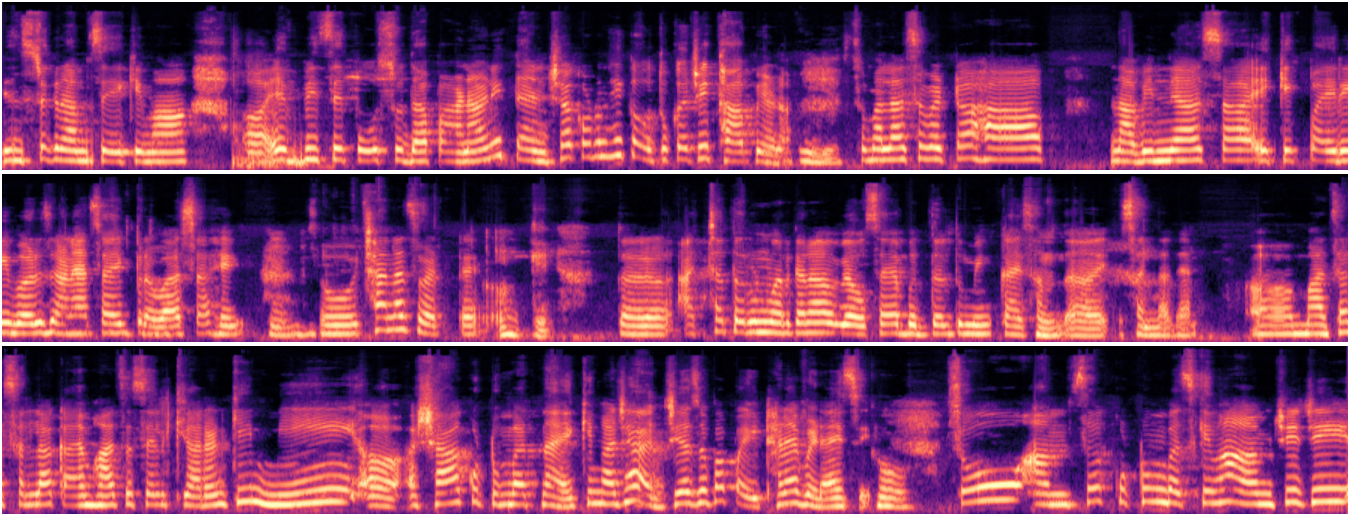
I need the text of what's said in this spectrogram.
इंस्टाग्रामचे किंवा एफ बीचे पोस्ट सुद्धा पाहणं आणि त्यांच्याकडून ही कौतुकाची थाप येणं. सो मला असं वाटतं हा नाविन्याचा एक एक पायरी वर जाण्याचा एक प्रवास आहे. सो छानच वाटतंय. ओके तर आजच्या तरुण वर्गाला व्यवसायाबद्दल तुम्ही काय सल्ला द्याल? माझा सल्ला कायम हाच असेल कारण की मी अशा कुटुंबात नाही की माझ्या आजी आजोबा पैठण्या विणायचे. हो. सो आमचं कुटुंबच किंवा आमची जी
